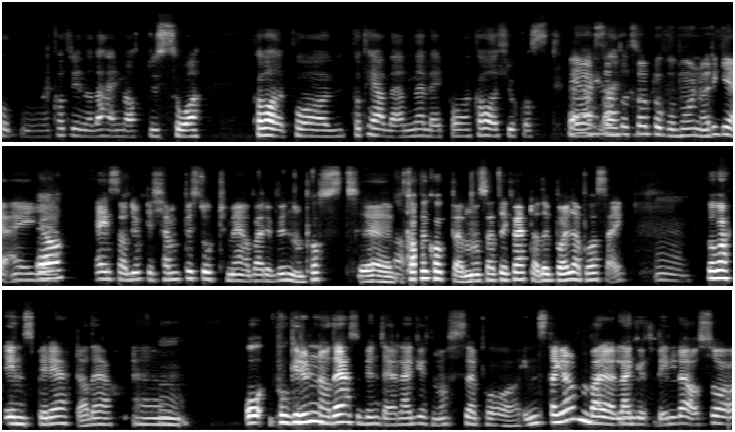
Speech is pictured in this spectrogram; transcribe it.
podden, Katrine, det her med at du så hva var det på, på TV-en, eller på hva var det, frokost? Jeg satt og så på God morgen Norge. Jeg, Ja. jeg hadde gjort det kjempestort med å bare begynne å poste eh, kaffekoppen, og så etter hvert hadde balla på seg. Mm, Og ble inspirert av det. Um, mm, Og av det så begynte jeg å legge ut masse på Instagram. Bare legge ut bilder. Og så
